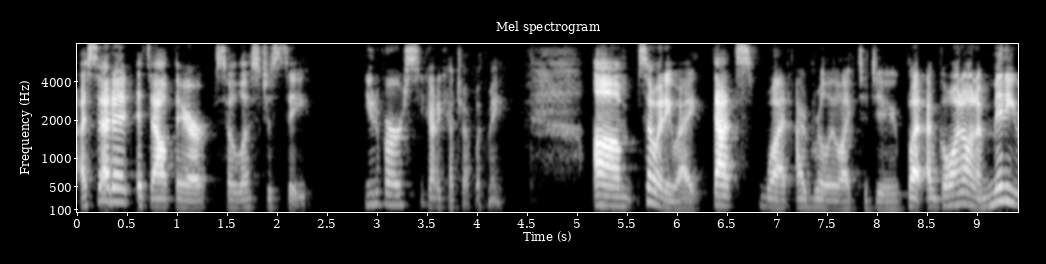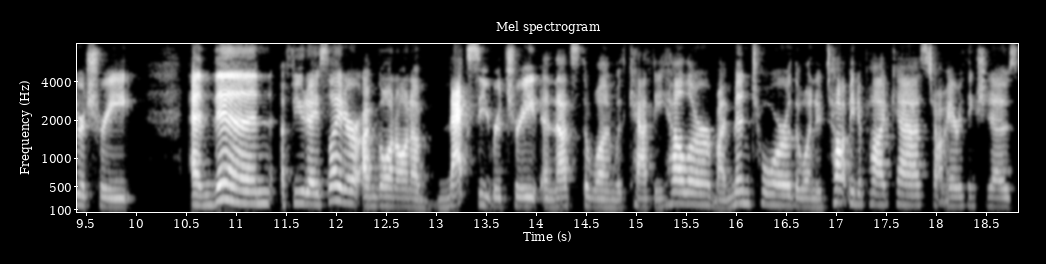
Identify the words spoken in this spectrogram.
I said it, it's out there. So let's just see. Universe, you got to catch up with me. Um, so anyway, that's what I'd really like to do. But I'm going on a mini retreat. And then a few days later, I'm going on a maxi retreat. And that's the one with Cathy Heller, my mentor, the one who taught me to podcast, taught me everything she knows.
